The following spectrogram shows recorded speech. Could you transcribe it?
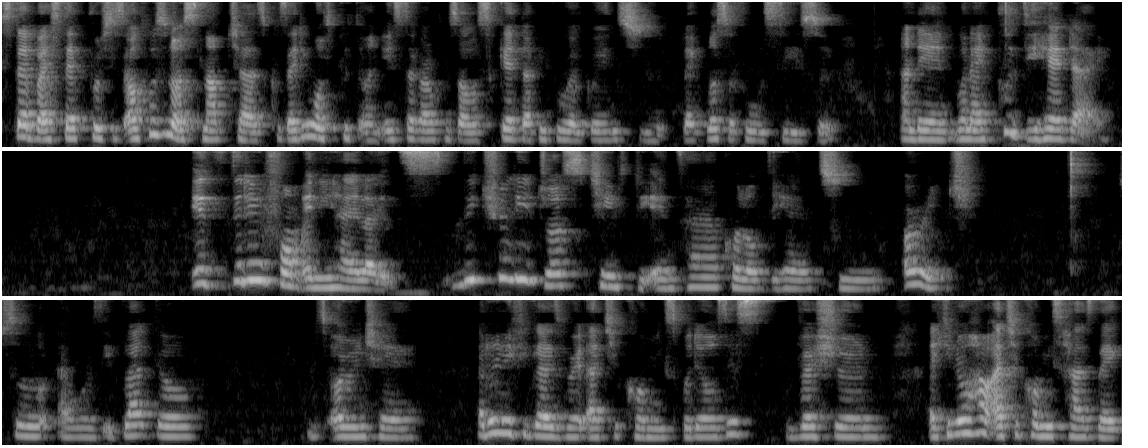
step by step process. I was putting on Snapchat because I didn't want to put it on Instagram because I was scared that people were going to like lots of people would see. So and then when I put the hair dye, it didn't form any highlights. Literally just changed the entire color of the hair to orange. So I was a black girl with orange hair. I don't know if you guys read Archie Comics, but there was this version, like you know how Archie Comics has like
